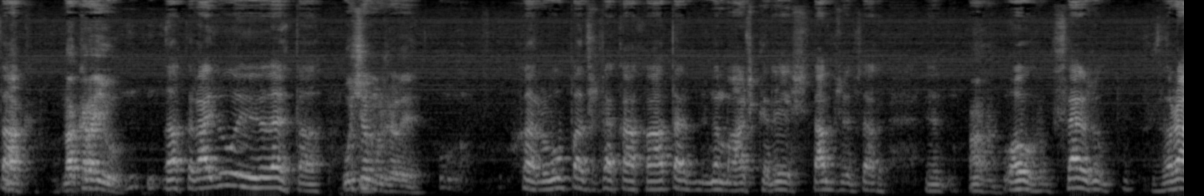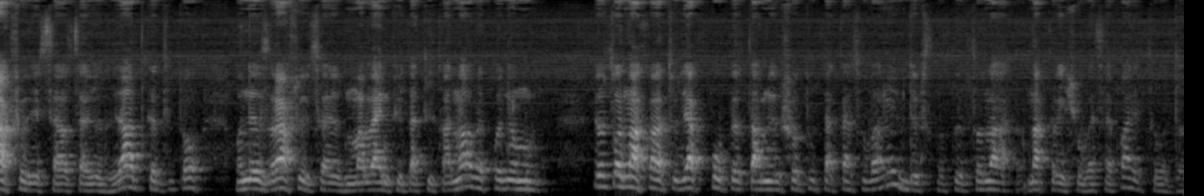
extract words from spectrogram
так, На, на краю. на краю і это, У чому жили? харупа, ж така хата, нема ж криш, там же все, е, Ага. о, все ж зрашується, оце грядка, то вони зрашуються, маленькі такі канали по ньому. І ото на хату, як попив там, що тут така сварив, де то на, на кришу висипається. Ото.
